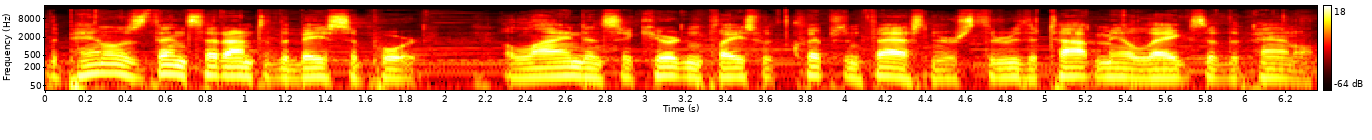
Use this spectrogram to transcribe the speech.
The panel is then set onto the base support, aligned and secured in place with clips and fasteners through the top male legs of the panel.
